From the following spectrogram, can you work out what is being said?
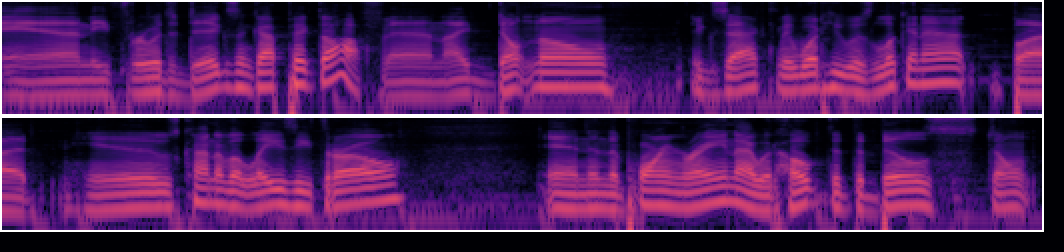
and he threw it to Diggs and got picked off. And I don't know exactly what he was looking at, but it was kind of a lazy throw. And in the pouring rain, I would hope that the Bills don't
